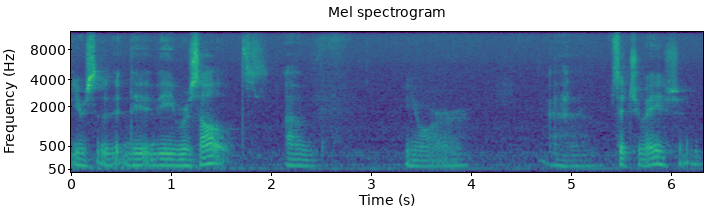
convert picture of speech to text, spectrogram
your the the results of your uh, situation.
